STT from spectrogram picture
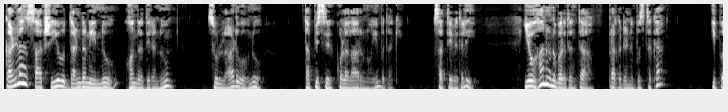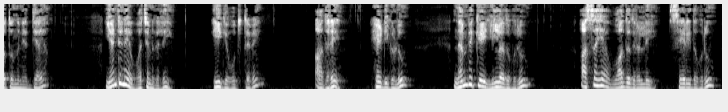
ಕಳ್ಳ ಸಾಕ್ಷಿಯು ದಂಡನೆಯನ್ನು ಹೊಂದದಿರನು ಸುಳ್ಳಾಡುವವನು ತಪ್ಪಿಸಿಕೊಳ್ಳಲಾರನು ಎಂಬುದಾಗಿ. ಸತ್ಯವೇದಲ್ಲಿ ಯೋಹಾನನು ಬರೆದಂತ ಪ್ರಕಟಣೆ ಪುಸ್ತಕ ಇಪ್ಪತ್ತೊಂದನೇ ಅಧ್ಯಾಯ ಎಂಟನೇ ವಚನದಲ್ಲಿ ಹೀಗೆ ಓದುತ್ತೇವೆ. ಆದರೆ ಹೇಡಿಗಳು, ನಂಬಿಕೆ ಇಲ್ಲದವರು, ಅಸಹ್ಯವಾದದರಲ್ಲಿ ಸೇರಿದವರು,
